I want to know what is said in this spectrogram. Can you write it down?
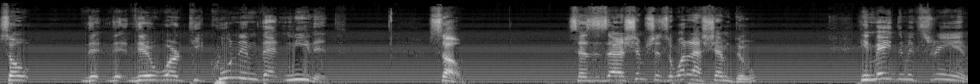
So the, the, there were tikkunim that needed. So, says the Zarashim, so what did Hashem do? He made the Mitzrayim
